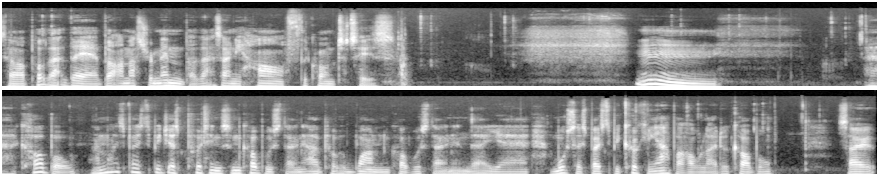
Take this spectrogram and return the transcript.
So I'll put that there, but I must remember that's only half the quantities. Mmm. Uh, cobble. Am I supposed to be just putting some cobblestone? I put one cobblestone in there, yeah. I'm also supposed to be cooking up a whole load of cobble. So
